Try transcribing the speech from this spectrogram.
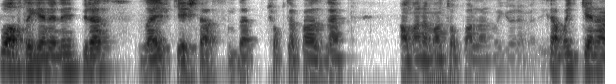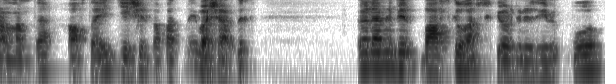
Bu hafta geneli biraz zayıf geçti aslında. Çok da fazla aman aman toparlanma göremedik ama genel anlamda haftayı yeşil kapatmayı başardık. Önemli bir baskı var gördüğünüz gibi. Bu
